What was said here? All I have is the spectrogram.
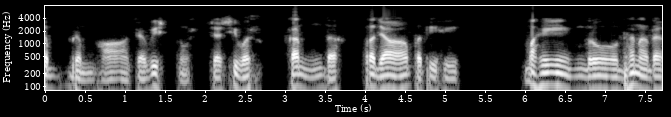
ब्रह्मा च विष्णुश्च शिवः स्कन्दः प्रजापतिः। महेन्द्रो धनदः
